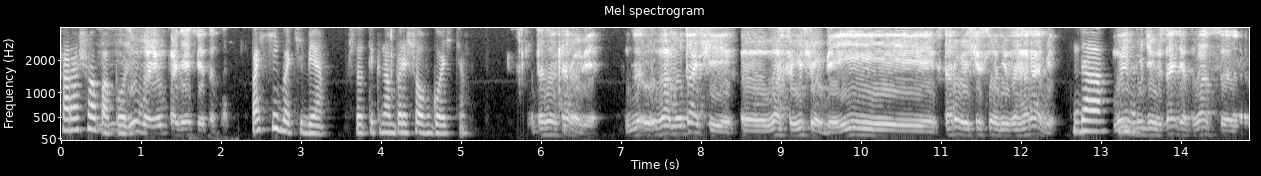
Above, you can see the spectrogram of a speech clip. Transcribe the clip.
Хорошо, папуль. Ну, в моем понятии это так. Спасибо тебе, что ты к нам пришел в гости. Да на здоровье. Вам удачи э, в вашей учебе. И второе число не за горами. Да. Мы да. будем ждать от вас э,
